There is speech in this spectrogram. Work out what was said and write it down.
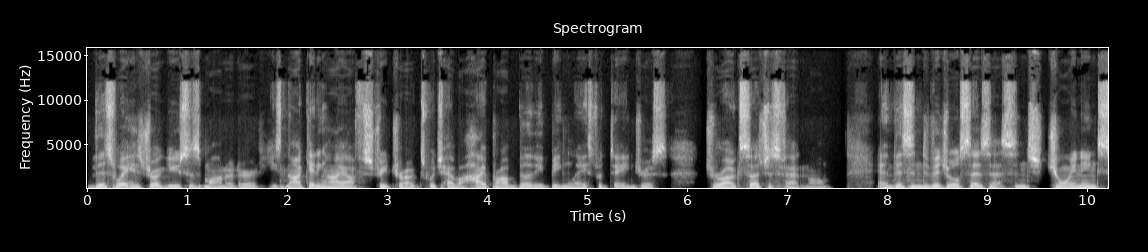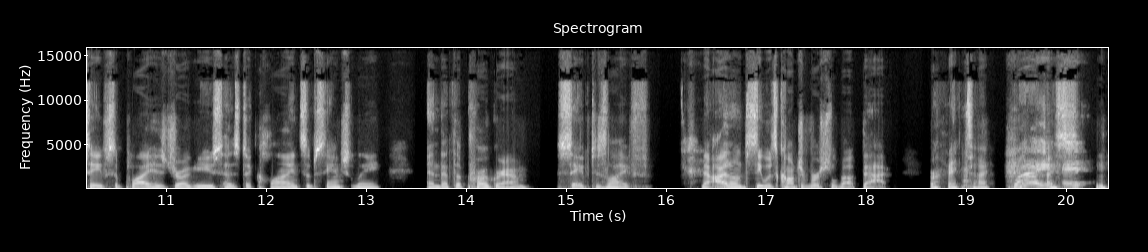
This way, his drug use is monitored. He's not getting high off of street drugs, which have a high probability of being laced with dangerous drugs such as fentanyl. And this individual says that since joining Safe Supply, his drug use has declined substantially and that the program saved his life. Now, I don't see what's controversial about that, right? I, Right. I and,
